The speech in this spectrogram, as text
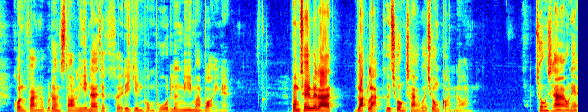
ๆ คนฟังนพดลสตอรี่น่าจะเคยได้ยินผมพูดเรื่องนี้มาบ่อยเนี่ยผมใช้เวลาหลักๆ คือช่วงเช้ากับช่วงก่อนนอน ช่วงเช้าเนี่ย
